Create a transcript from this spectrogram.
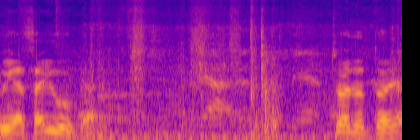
વૈસા હી હોગા ચો જતો રે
